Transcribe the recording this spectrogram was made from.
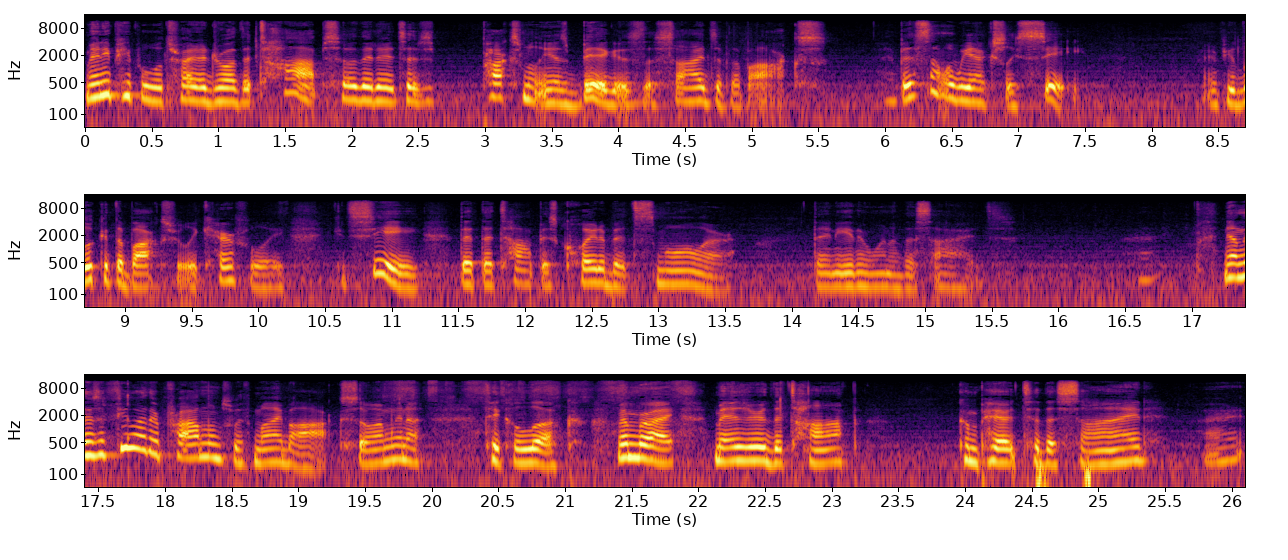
many people will try to draw the top so that it's as approximately as big as the sides of the box. But that's not what we actually see. And if you look at the box really carefully, you can see that the top is quite a bit smaller than either one of the sides. Now there's a few other problems with my box, so I'm going to take a look. Remember I measured the top compared to the side? right?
